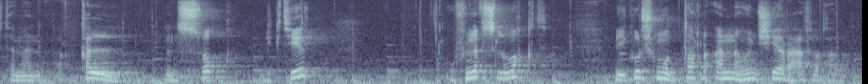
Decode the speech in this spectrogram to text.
بثمن أقل من السوق بكثير وفي نفس الوقت ما يكونش مضطر أنه يمشي يرعى في الغابه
